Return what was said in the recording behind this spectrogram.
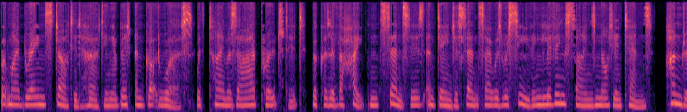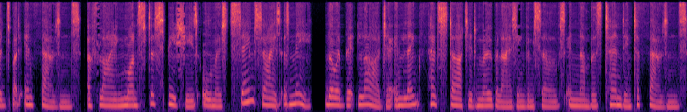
But my brain started hurting a bit and got worse with time as I approached it. Because of the heightened senses and danger sense I was receiving living signs not in tens, hundreds but in thousands. A flying monster species almost same size as me, though a bit larger in length had started mobilizing themselves in numbers tending to thousands.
